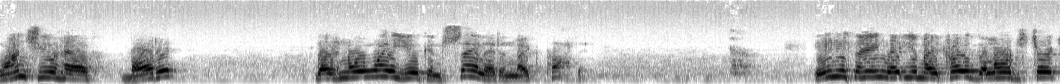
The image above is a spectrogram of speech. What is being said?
Once you have bought it, there's no way you can sell it and make profit. Anything that you may trade the Lord's church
